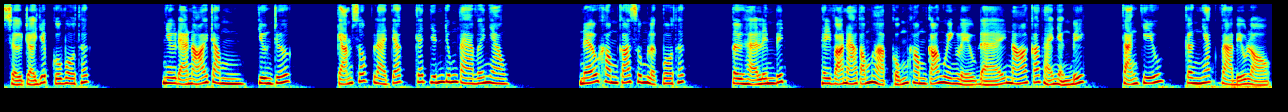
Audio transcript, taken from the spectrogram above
sự trợ giúp của vô thức. Như đã nói trong chương trước, cảm xúc là chất kết dính chúng ta với nhau. Nếu không có xung lực vô thức từ hệ limbic thì vỏ não tổng hợp cũng không có nguyên liệu để nó có thể nhận biết, phản chiếu, cân nhắc và biểu lộ.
